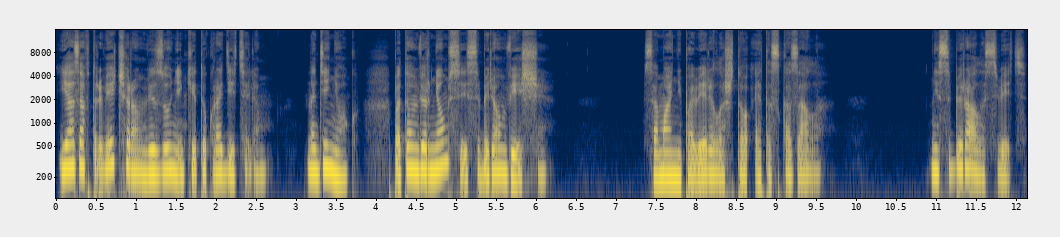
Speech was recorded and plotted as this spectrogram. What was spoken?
Я завтра вечером везу Никиту к родителям. На денек. Потом вернемся и соберем вещи. Сама не поверила, что это сказала. Не собиралась ведь.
